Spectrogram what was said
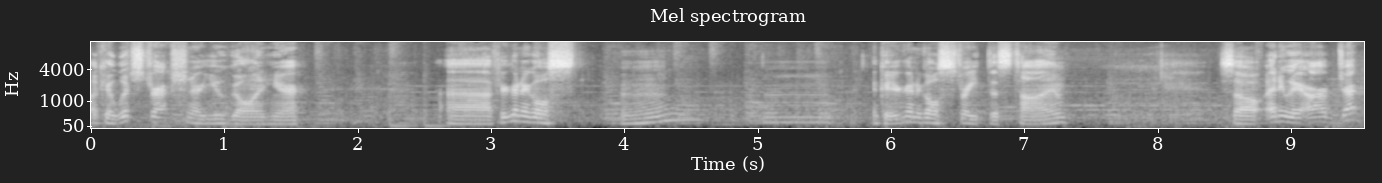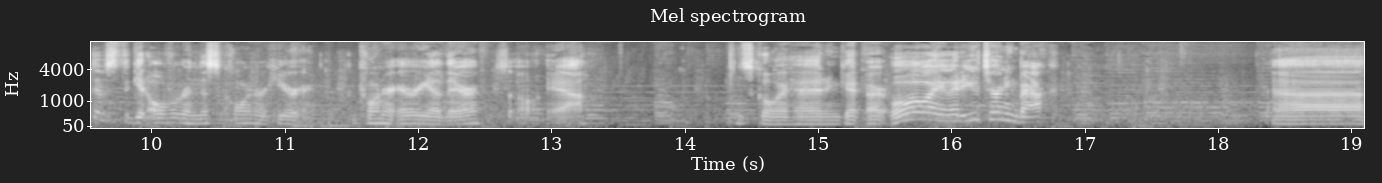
Okay, which direction are you going here? Uh, if you're gonna go... Mm, mm, okay, you're gonna go straight this time. So, anyway, our objective is to get over in this corner here, corner area there. So, yeah. Let's go ahead and get our... Whoa, wait, wait, are you turning back? Uh...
